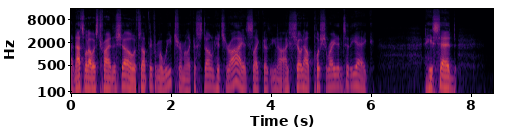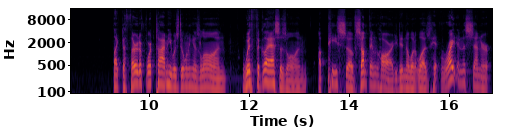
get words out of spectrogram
and that's what I was trying to show. If something from a weed trimmer, like a stone, hits your eye, it's like, a, you know, I showed how it pushed right into the egg. He said, like the third or fourth time he was doing his lawn with the glasses on, a piece of something hard, he didn't know what it was, hit right in the center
